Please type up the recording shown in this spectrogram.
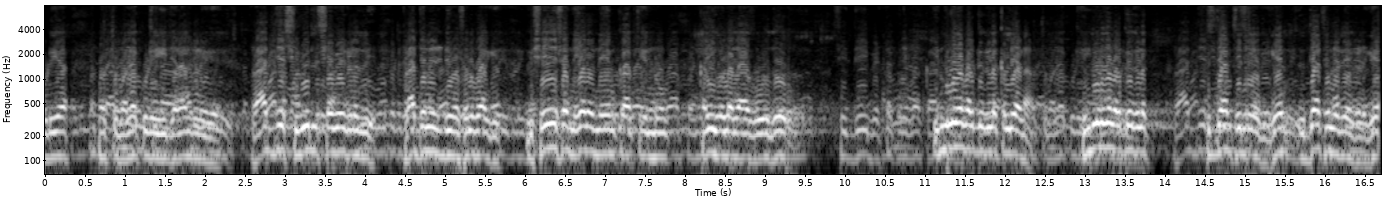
ಕುಡಿಯ ಮತ್ತು ಮಲೆಕುಡಿ ಈ ಜನಾಂಗಗಳಿಗೆ ರಾಜ್ಯ ಸಿವಿಲ್ ಸೇವೆಗಳಲ್ಲಿ ಪ್ರಾತಿನಿಧ್ಯ ನೀಡುವ ಸಲುವಾಗಿ ವಿಶೇಷ ನೇರ ನೇಮಕಾತಿಯನ್ನು ಕೈಗೊಳ್ಳಲಾಗುವುದು. ಹಿಂದುಳಿದ ವರ್ಗಗಳ ಕಲ್ಯಾಣ ಹಿಂದುಳಿದ ವರ್ಗಗಳ ವಿದ್ಯಾರ್ಥಿನಿಯರಿಗೆ ವಿದ್ಯಾರ್ಥಿನಿಯರಿಗೆ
